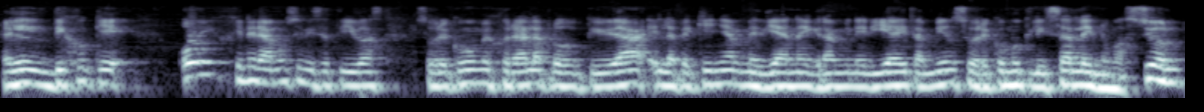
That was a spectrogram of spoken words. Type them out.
él dijo que Hoy generamos iniciativas sobre cómo mejorar la productividad en la pequeña, mediana y gran minería y también sobre cómo utilizar la innovación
